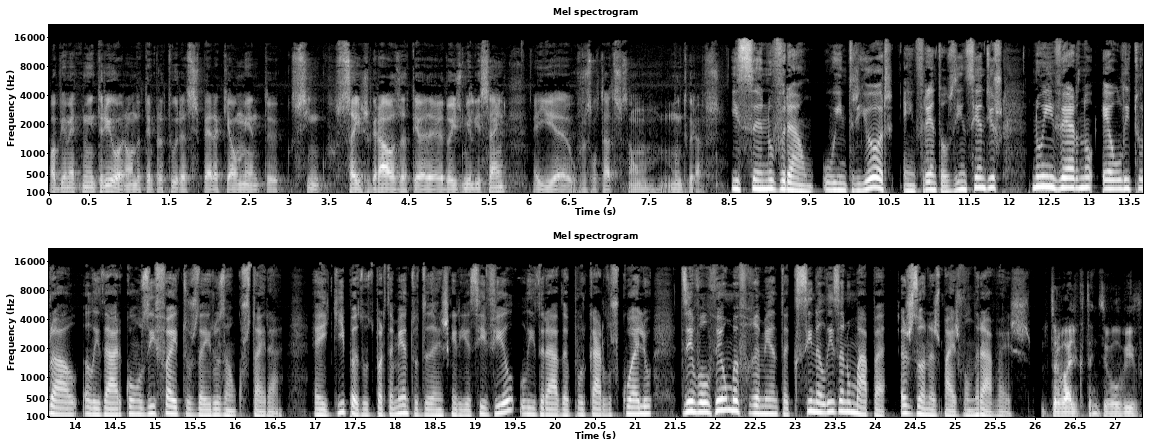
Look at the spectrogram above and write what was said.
Obviamente no interior, onde a temperatura se espera que aumente 5, 6 graus até 2100, aí uh, os resultados são muito graves. E se no verão o interior enfrenta os incêndios, no inverno é o litoral a lidar com os efeitos da erosão costeira. A equipa do Departamento de Engenharia Civil, liderada por Carlos Coelho, desenvolveu uma ferramenta que sinaliza no mapa as zonas mais vulneráveis. O trabalho que tenho desenvolvido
